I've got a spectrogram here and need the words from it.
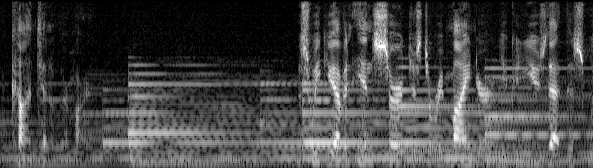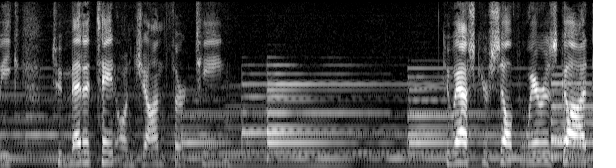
the content of their heart. This week you have an insert, just a reminder. You can use that this week to meditate on John 13 to ask yourself, where is God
